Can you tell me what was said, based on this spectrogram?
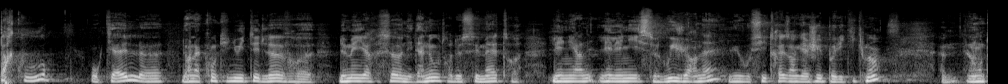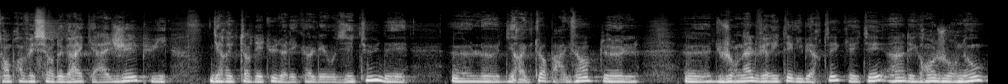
parcours auquel, dans la continuité de l'œuvre de Meyerson et d'un autre de ses maîtres, l'helléniste Louis Journet, lui aussi très engagé politiquement, longtemps professeur de grec à Alger, puis directeur d'études à l'école des hautes études et le directeur, par exemple, du journal Vérité Liberté, qui a été un des grands journaux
